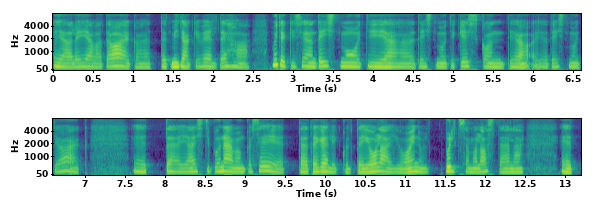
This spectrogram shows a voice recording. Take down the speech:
ja leiavad aega, et, et midagi veel teha. muidugi see on teistmoodi, teistmoodi keskkond ja, ja teistmoodi aeg. et ja hästi põnev on ka see, et tegelikult ei ole ju ainult Põltsamaa lastele, et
